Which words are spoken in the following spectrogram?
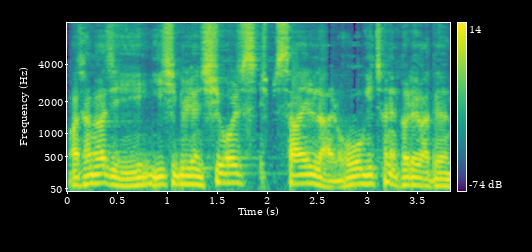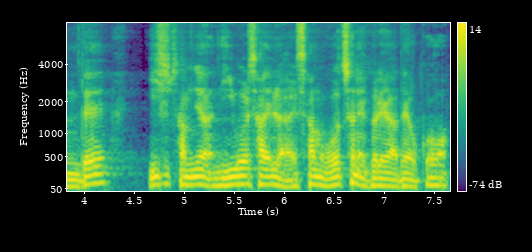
마찬가지 21년 10월 14일 날 5억 2천에 거래가 되었는데 23년 2월 4일 날 3억 5천에 거래가 되었고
